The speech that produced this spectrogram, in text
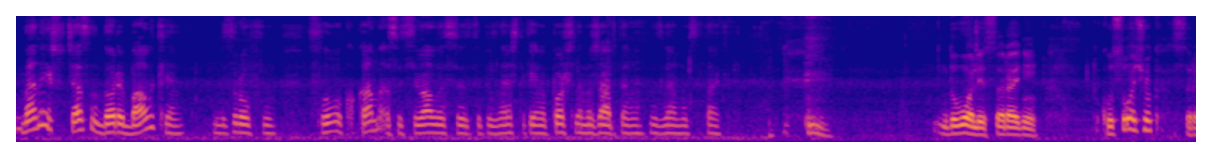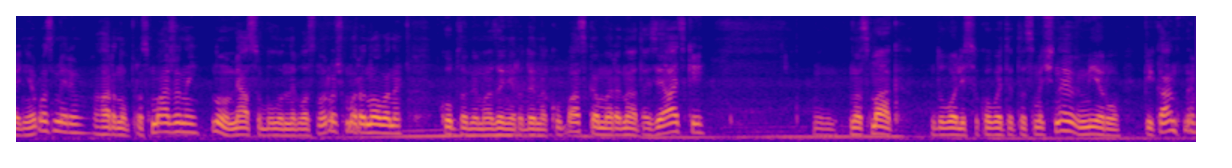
в мене, якщо чесно, до рибалки без рофлу слово кукан асоціювалося, типу, знаєш, такими пошлими жартами, називаємо це так. Доволі середній кусочок, середніх розмірів, гарно просмажений. Ну, м'ясо було не власноруч мариноване. Куплений в магазині родина Кубаска, маринад азіатський. На смак доволі соковите та смачне, в міру пікантне,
